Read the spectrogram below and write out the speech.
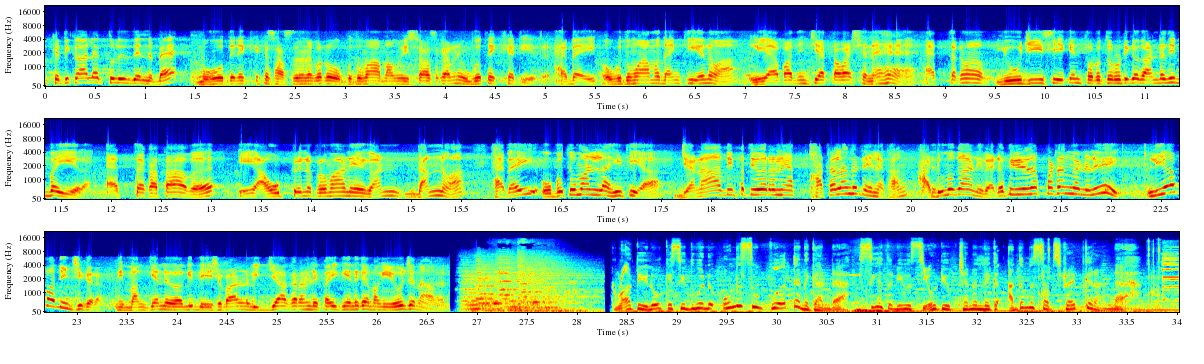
කෙටි කාලයක් තුලදී දෙන්න බෑ. බොහෝ දෙනෙක් එක සසඳනකොට ඔබතුමා මම විශ්වාස කරන්නේ උගතෙක් හැටියට. හැබැයි ඔබතුමාම දැන් කියනවා ලියාපදිංචියක් අවශ්‍ය නැහැ. ඇත්තටම UGC එකෙන් තොරතුරු ටික ගන්න තිබ්බයි කියලා. ඇත්ත කතාව ඒ අවුට් වෙන ප්‍රමාණය ගන්න දන්නවා. හැබැයි ඔබතුමන්ලා හිටියා ජනාධිපතිවරණයක් කට ළඟට එනකන් අඩුම ගානේ වැඩපිළිවෙලක් පටන් ගන්න නෙවෙයි. ලියාපදිංචි කරා. ඉතින් මං කියන්නේ ඔය වගේ දේශපාලන විද්‍යා කරන්න එපයි කියන එකයි මගේ යෝජනාව. රටේ ලෝකෙ සිදුවන උණුසුම් පුවත් දැනගන්න සියත නිවස් YouTube channel එක අදම subscribe කරන්න.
